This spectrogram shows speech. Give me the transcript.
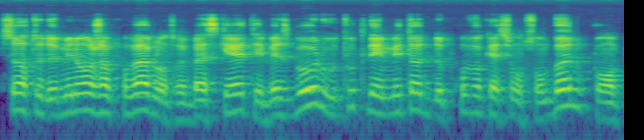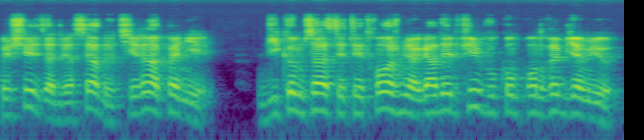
Sorte de mélange improbable entre basket et baseball où toutes les méthodes de provocation sont bonnes pour empêcher les adversaires de tirer un panier. Dit comme ça, c'est étrange, mais regardez le film, vous comprendrez bien mieux.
